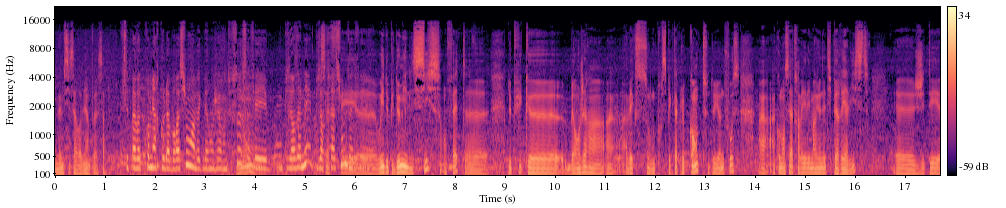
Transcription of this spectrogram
même si ça revient un peu à ça. C'est pas votre première collaboration avec Bérangère et tout ça, ça fait plusieurs années, plusieurs ça créations fait, vous avez fait... euh, Oui, depuis 2006 en fait, euh, depuis que Bérangère, a, a, avec son spectacle Kant de Jon Foss, a, a, commencé à travailler les marionnettes hyper réalistes. Euh, J'étais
